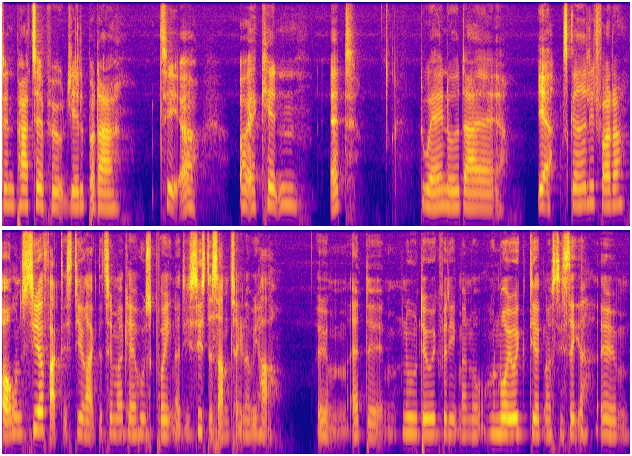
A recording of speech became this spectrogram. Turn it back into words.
den parterapeut hjælper dig til at, at erkende, at du er i noget, der er Ja, skadeligt for dig. Og hun siger faktisk direkte til mig, kan jeg huske på en af de sidste samtaler, vi har, øhm, at øhm, nu er det jo ikke fordi, man må, hun må jo ikke diagnostisere øhm,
